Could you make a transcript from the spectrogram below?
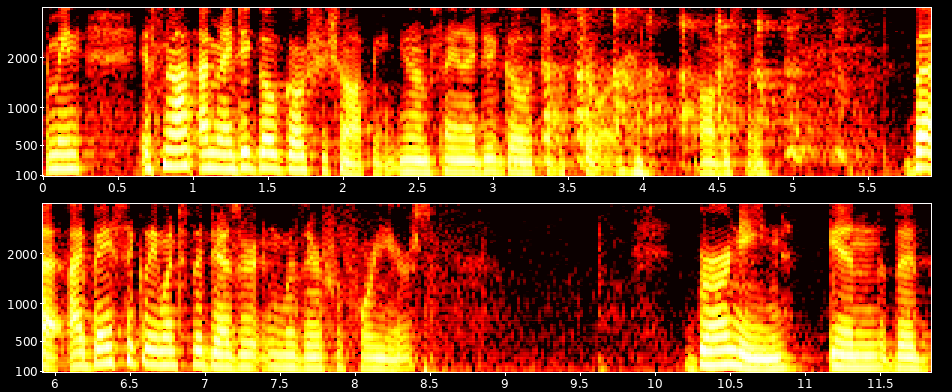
I mean, it's not. I mean, I did go grocery shopping. You know what I'm saying? I did go to the store, obviously. But I basically went to the desert and was there for four years, burning in the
